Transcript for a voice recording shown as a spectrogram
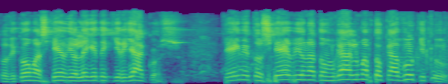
Το δικό μας σχέδιο λέγεται Κυριάκος. Και είναι το σχέδιο να τον βγάλουμε από το καβούκι του.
